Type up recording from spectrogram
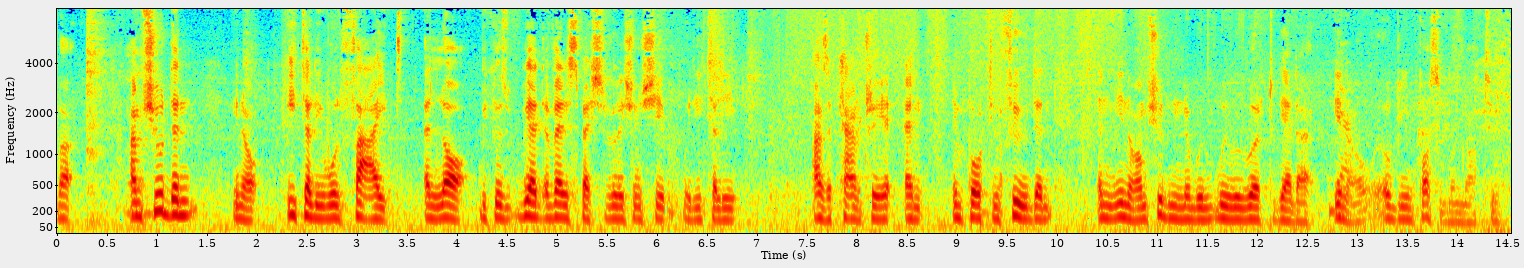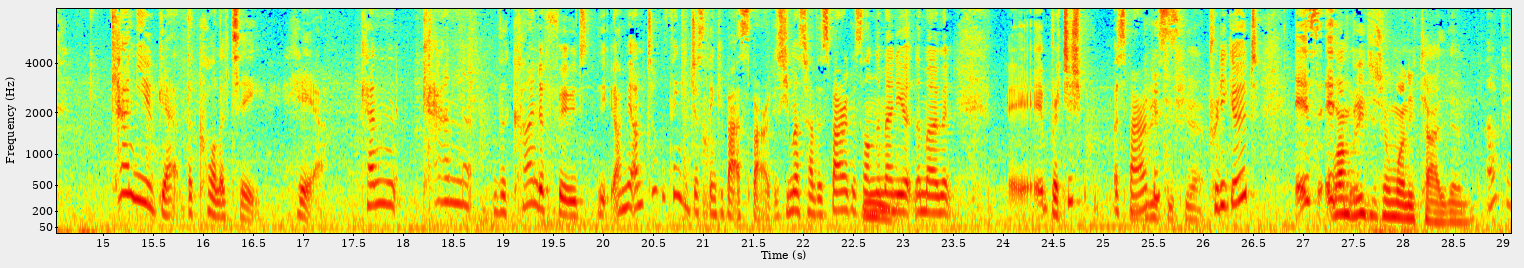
but I'm sure then you know Italy will fight a lot because we had a very special relationship with Italy as a country and importing food and and you know I'm sure we will, we will work together. You Yeah. know, it would be impossible not to. Can you get the quality here? Can can the kind of food? That, I mean, I'm thinking just think about asparagus. You must have asparagus on the menu at the moment. Eh, British asparagus, British, yeah. pretty good. Is it One British and one Italian. okay?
